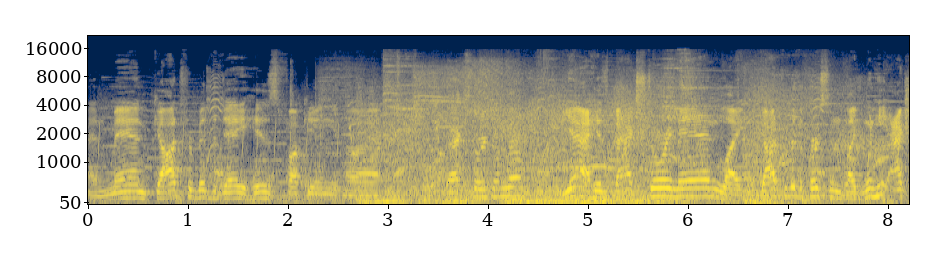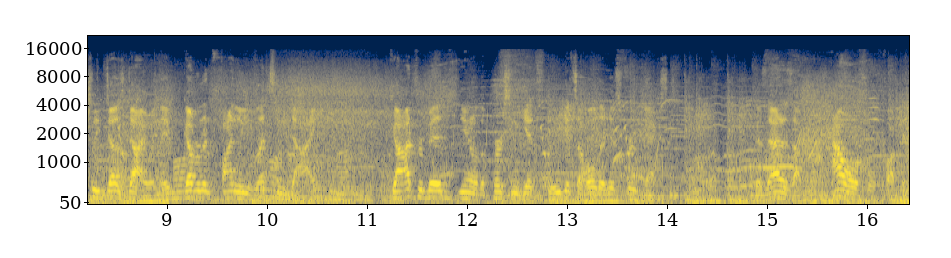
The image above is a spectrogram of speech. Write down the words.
And man, God forbid the day his fucking uh, backstory comes out. Yeah, his backstory, man. Like, God forbid the person, like when he actually does die, when the government finally lets him die. God forbid, you know, the person gets who gets a hold of his fruit next. Because that is a powerful fucking.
